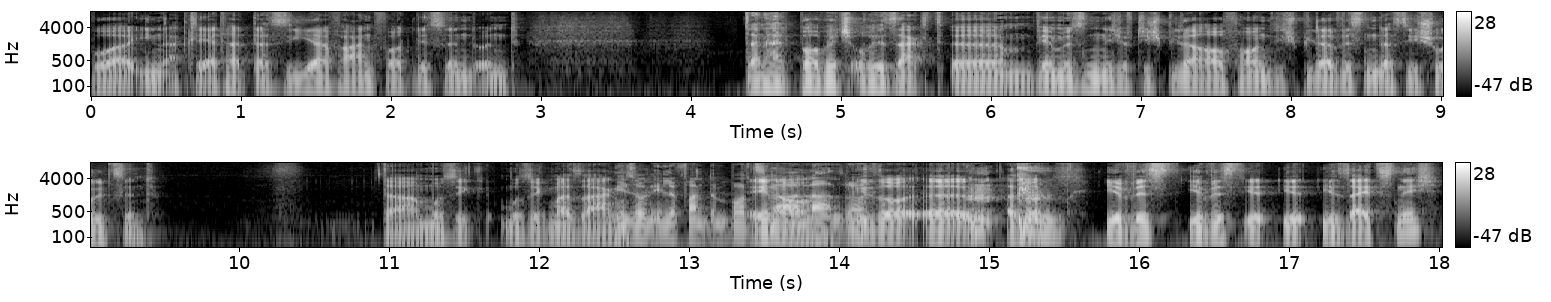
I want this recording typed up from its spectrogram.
wo er ihnen erklärt hat, dass sie ja verantwortlich sind und dann hat Bobic auch gesagt, äh, wir müssen nicht auf die Spieler raufhauen, die Spieler wissen, dass sie schuld sind. Da muss ich, muss ich mal sagen. Wie so ein Elefant im Genau. Botzenladen. So. Wie äh, also ihr wisst, ihr wisst, ihr, ihr, ihr seid's nicht,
